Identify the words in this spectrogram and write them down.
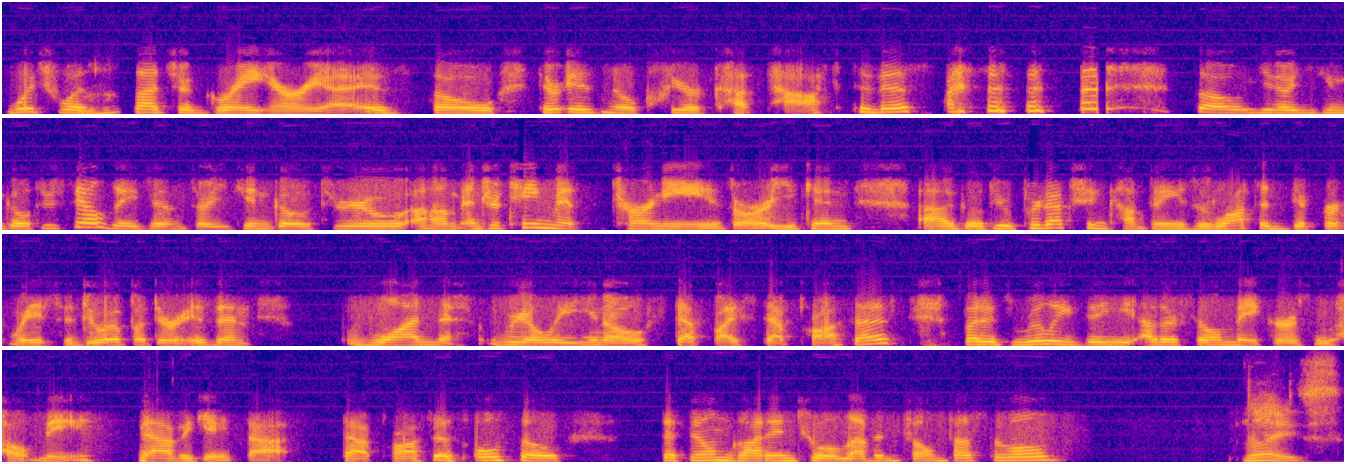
which was mm-hmm. such a gray area. Is so there is no clear cut path to this. so you know, you can go through sales agents, or you can go through um, entertainment attorneys, or you can uh, go through production companies. There's lots of different ways to do it, but there isn't one really, you know, step by step process, but it's really the other filmmakers who helped me navigate that that process. Also, the film got into 11 film festivals. Nice.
